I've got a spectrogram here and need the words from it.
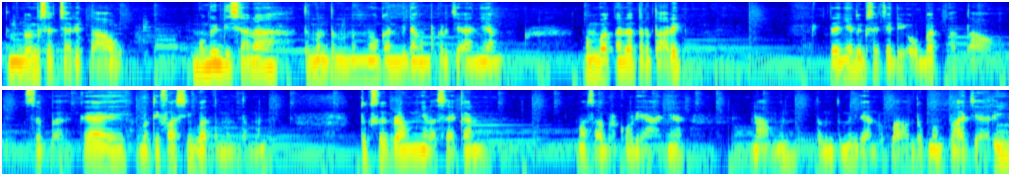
teman-teman bisa cari tahu. Mungkin di sana teman-teman menemukan bidang pekerjaan yang membuat anda tertarik dan itu bisa jadi obat atau sebagai motivasi buat teman-teman untuk segera menyelesaikan masa berkuliahnya. Namun, teman-teman jangan lupa untuk mempelajari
